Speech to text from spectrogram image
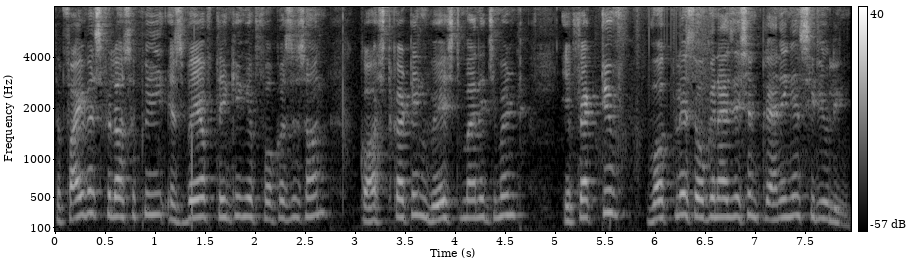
The 5S philosophy is way of thinking it focuses on cost cutting, waste management, effective workplace organization, planning, and scheduling.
